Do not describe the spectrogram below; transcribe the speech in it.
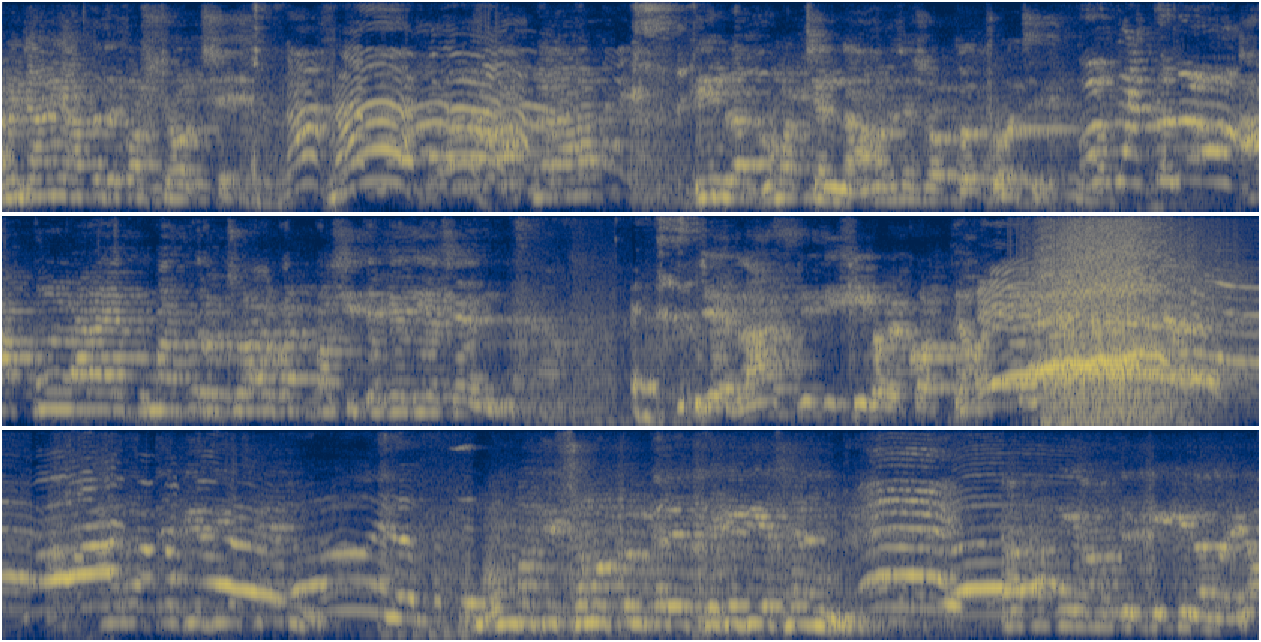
আমি জানি আপনাদের কষ্ট হচ্ছে। আপনারা দিন রাত ঘুমাচ্ছেন না আমার কাছে সব তথ্য আছে। আপনারা একমাত্র চোয়ারবাদবাসী দেখে দিয়েছেন। যে রাজনীতি কীভাবে করতে হয়। মোমবাতির সমর্থনকারী দেখে দিয়েছেন। টাকা দিয়ে আমাদেরকে কেনা যায় না।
